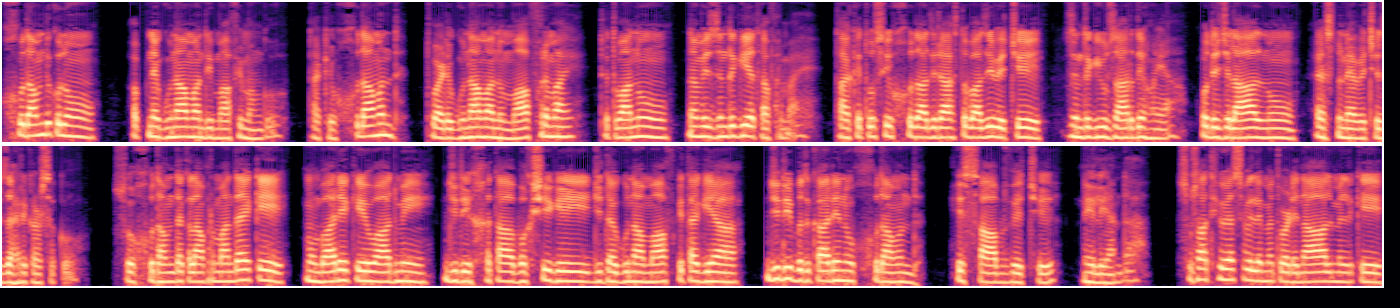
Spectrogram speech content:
ਖੁਦਾਵੰਦ ਕੋਲੋਂ ਆਪਣੇ ਗੁਨਾਹਾਂ ਦੀ ਮਾਫੀ ਮੰਗੋ, ਤਾਂ ਕਿ ਖੁਦਾਵੰਦ ਤੁਹਾਡੇ ਗੁਨਾਹਾਂ ਨੂੰ ਮਾਫ ਫਰਮਾਏ ਤੇ ਤੁਹਾਨੂੰ ਨਵੀਂ ਜ਼ਿੰਦਗੀ عطا ਫਰਮਾਏ, ਤਾਂ ਕਿ ਤੁਸੀਂ ਖੁਦਾ ਦੀ ਰਾਸਤਬਾਜ਼ੀ ਵਿੱਚ ਜ਼ਿੰਦਗੀ گزارਦੇ ਹੋਇਆ ਉਹਦੇ ਜਲਾਲ ਨੂੰ ਇਸ ਦੁਨੀਆਂ ਵਿੱਚ ਜ਼ਾਹਿਰ ਕਰ ਸਕੋ। ਸੋ ਖੁਦਾਮ ਦਾ ਕਲਾਮ ਫਰਮਾਂਦਾ ਹੈ ਕਿ ਮੁਬਾਰਕ ਹੈ ਉਹ ਆਦਮੀ ਜਿਹਦੀ ਖਤਾ ਬਖਸ਼ੀ ਗਈ, ਜਿਹਦਾ ਗੁਨਾਹ ਮਾਫ ਕੀਤਾ ਗਿਆ, ਜਿਹਦੀ ਬਦਕਾਰੀ ਨੂੰ ਖੁਦਾਵੰਦ ਹਿਸਾਬ ਵਿੱਚ ਨਹੀਂ ਲਿਆਂਦਾ। ਸੋ ਸਾਥੀਓ, ਇਸ ਵੇਲੇ ਮੈਂ ਤੁਹਾਡੇ ਨਾਲ ਮਿਲ ਕੇ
